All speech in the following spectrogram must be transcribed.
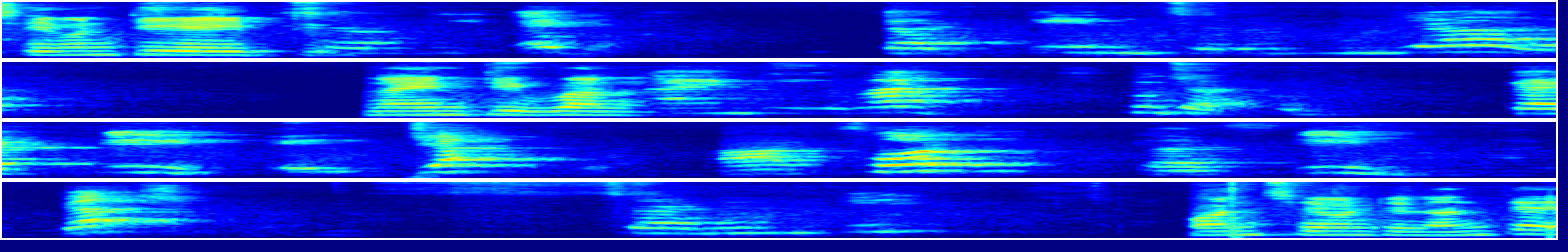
seventy eight ninety one one seventeen అంతే.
